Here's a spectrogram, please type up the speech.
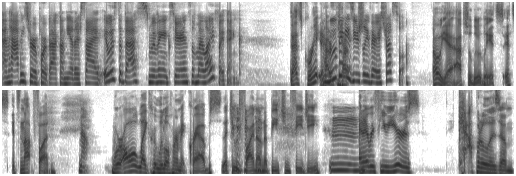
am happy to report back on the other side. It was the best moving experience of my life, I think. That's great. How- Moving how- is usually very stressful. oh yeah, absolutely. It's it's it's not fun. No. We're all like little hermit crabs that you would find on a beach in Fiji. Mm, And every few years, capitalism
